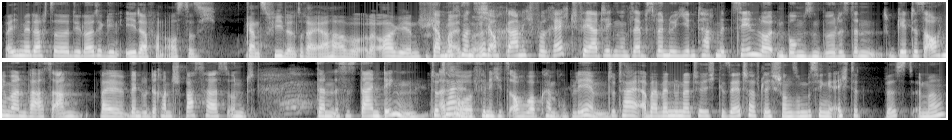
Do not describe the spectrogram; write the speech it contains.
weil ich mir dachte, die Leute gehen eh davon aus, dass ich ganz viele Dreier habe oder Orgien schmeiße. Da muss man sich auch gar nicht für rechtfertigen und selbst wenn du jeden Tag mit zehn Leuten bumsen würdest, dann geht es auch niemandem was an, weil wenn du daran Spaß hast und dann ist es dein Ding. Total. Also finde ich jetzt auch überhaupt kein Problem. Total, aber wenn du natürlich gesellschaftlich schon so ein bisschen geächtet bist immer,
